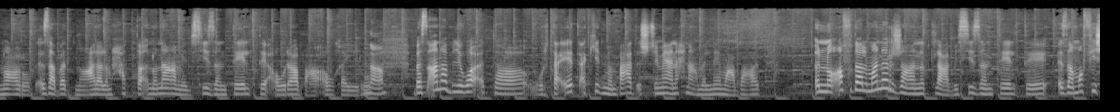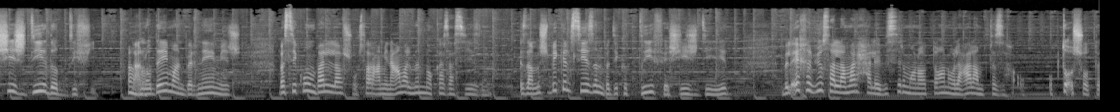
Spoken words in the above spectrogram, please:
نعرض إذا بدنا على المحطة إنه نعمل season ثالثه أو رابعة أو غيره. نعم. بس أنا بوقتها وارتأيت أكيد من بعد اجتماع نحن عملناه مع بعض إنه أفضل ما نرجع نطلع ب season ثالثه إذا ما في شيء جديد تضيفيه أه. لأنه دائما برنامج بس يكون بلش وصار عم ينعمل منه كذا season إذا مش بكل season بدك تضيفي شيء جديد بالآخر بيوصل لمرحلة بيصير monotone والعالم بتزهقوا وبتقشط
